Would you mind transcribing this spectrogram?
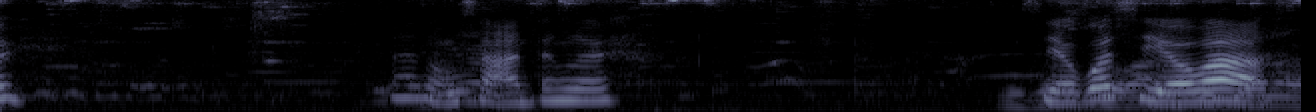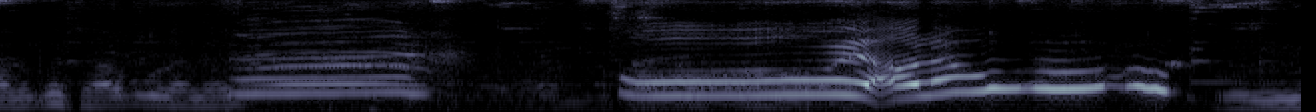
ยน่าสงสารจังเลย เสียวก็เสียวอะโอ้ยเอาแล้วเ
